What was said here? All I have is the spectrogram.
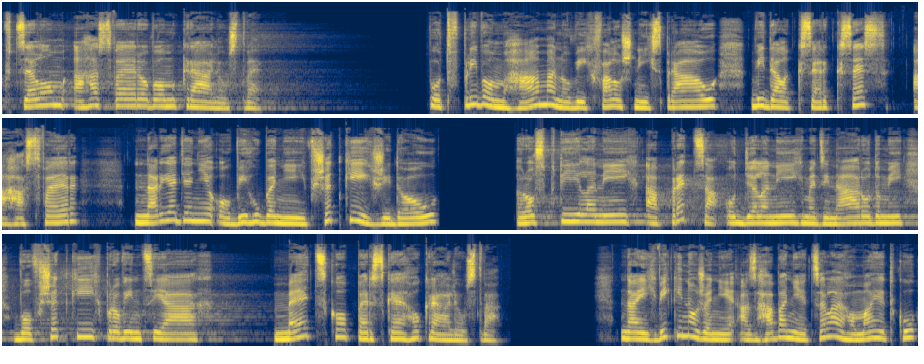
v celom Ahasférovom kráľovstve. Pod vplyvom Hámanových falošných správ vydal Xerxes a Hasfér nariadenie o vyhubení všetkých Židov, rozptýlených a predsa oddelených medzi národmi vo všetkých provinciách Mécko-Perského kráľovstva. Na ich vykinoženie a zhabanie celého majetku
